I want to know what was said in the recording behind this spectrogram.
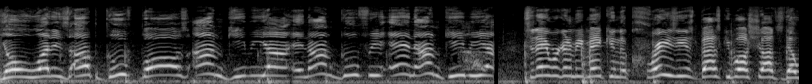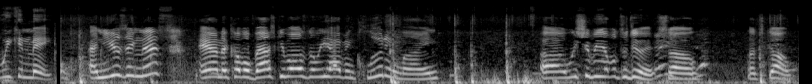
Yo, what is up, goofballs? I'm Gibia, and I'm Goofy, and I'm Gibia. Today we're gonna be making the craziest basketball shots that we can make. And using this and a couple basketballs that we have, including mine, uh, we should be able to do it. So, let's go.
